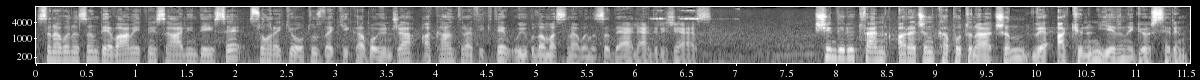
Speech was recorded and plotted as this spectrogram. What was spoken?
Sınavınızın devam etmesi halinde ise sonraki 30 dakika boyunca akan trafikte uygulama sınavınızı değerlendireceğiz. Şimdi lütfen aracın kaputunu açın ve akünün yerini gösterin.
